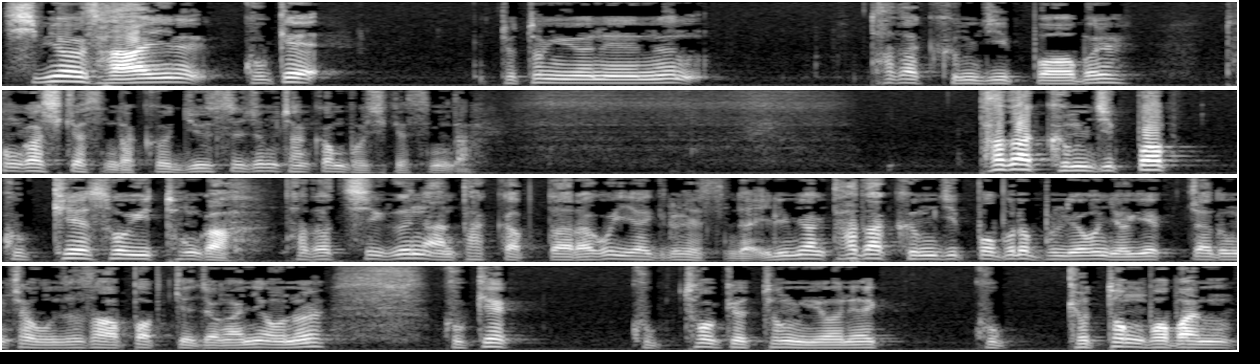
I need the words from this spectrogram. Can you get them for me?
12월 4일 국회 교통위원회는 타다금지법을 통과시켰습니다. 그 뉴스 좀 잠깐 보시겠습니다. 타다금지법 국회 소위 통과. 타다 측은 안타깝다라고 이야기를 했습니다. 일명 타다 금지법으로 불려온 여객자동차 운수사업법 개정안이 오늘 국회 국토교통위원회 국, 교통법안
